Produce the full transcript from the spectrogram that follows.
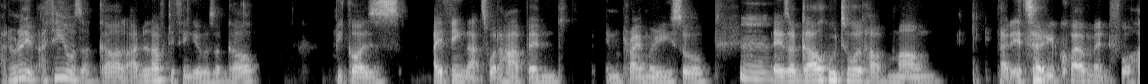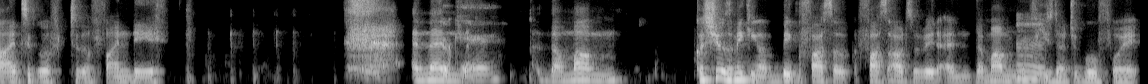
I don't know. If, I think it was a girl. I'd love to think it was a girl because I think that's what happened in primary. So Hmm. there's a girl who told her mom that it's a requirement for her to go to the fun day. and then Okay. the mom, because she was making a big fuss of, fuss out of it, and the mom Mm. refused her to go for it.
